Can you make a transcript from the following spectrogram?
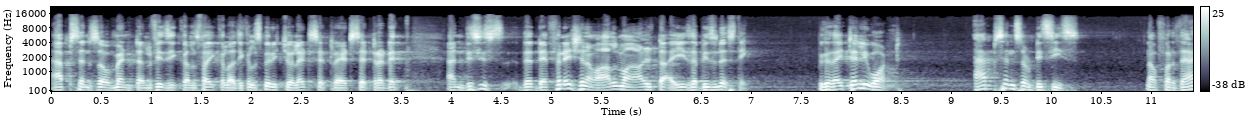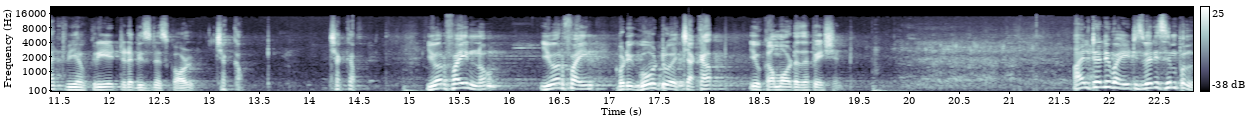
absence of mental, physical, psychological, spiritual, etc., etc., death. And this is the definition of Alma-Ata is a business thing. Because I tell you what, absence of disease. Now, for that, we have created a business called checkup. Checkup. You are fine, no? You are fine, but you go to a checkup, you come out as a patient. I'll tell you why. It is very simple.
